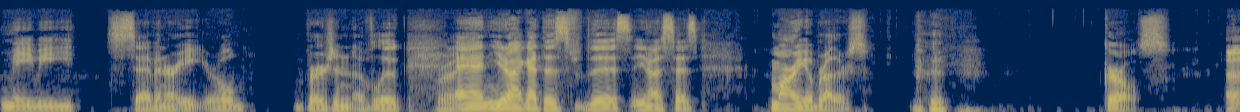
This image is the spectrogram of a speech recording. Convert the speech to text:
maybe seven or eight year old version of Luke. Right. And you know, I got this this you know it says Mario Brothers, girls, Uh.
